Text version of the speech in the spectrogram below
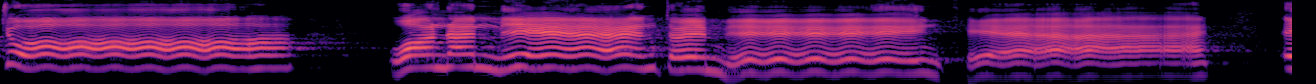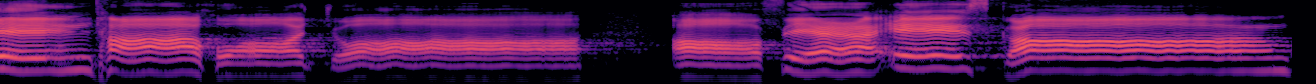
着，我能面对明天，因他活着。All fear is gone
